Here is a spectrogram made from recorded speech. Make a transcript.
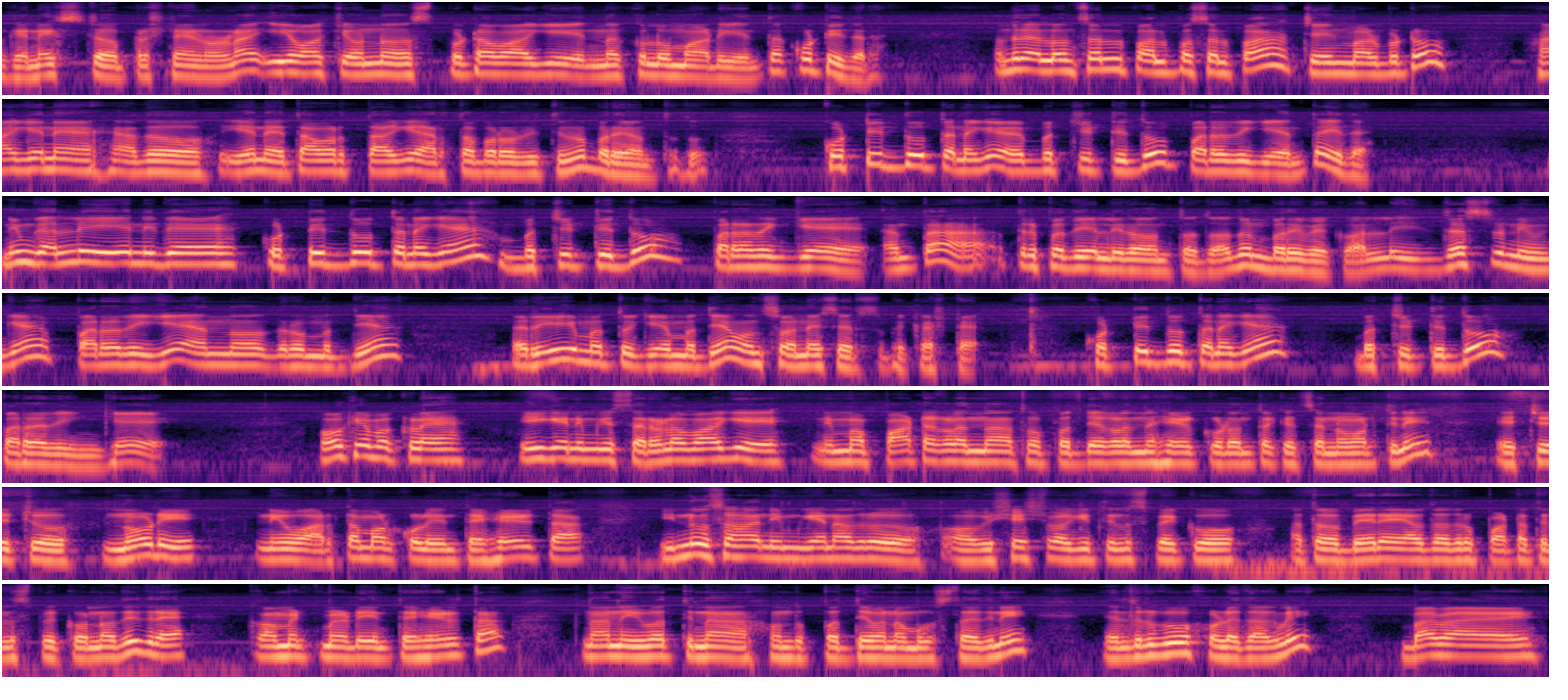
ಓಕೆ ನೆಕ್ಸ್ಟ್ ಪ್ರಶ್ನೆ ನೋಡೋಣ. ಈ ವಾಕ್ಯವನ್ನು ಸ್ಫುಟವಾಗಿ ನಕಲು ಮಾಡಿ ಅಂತ ಕೊಟ್ಟಿದ್ದಾರೆ. ಅಂದರೆ ಅಲ್ಲೊಂದು ಸ್ವಲ್ಪ, ಅಲ್ಪ ಸ್ವಲ್ಪ ಚೇಂಜ್ ಮಾಡಿಬಿಟ್ಟು ಹಾಗೆಯೇ ಅದು ಏನು ಯಥಾವತ್ತಾಗಿ ಅರ್ಥ ಬರೋ ರೀತಿಯೂ ಬರೆಯುವಂಥದ್ದು. ಕೊಟ್ಟಿದ್ದು ತನಗೆ ಬಚ್ಚಿಟ್ಟಿದ್ದು ಪರರಿಗೆ ಅಂತ ಇದೆ. ನಿಮ್ಗೆ ಅಲ್ಲಿ ಏನಿದೆ? ಕೊಟ್ಟಿದ್ದು ತನಗೆ, ಬಚ್ಚಿಟ್ಟಿದ್ದು ಪರರಿಗೆ ಅಂತ ತ್ರಿಪದಿಯಲ್ಲಿರುವಂಥದ್ದು. ಅದನ್ನು ಬರಿಬೇಕು. ಅಲ್ಲಿ ಜಸ್ಟ್ ನಿಮಗೆ ಪರರಿಗೆ ಅನ್ನೋದ್ರ ಮಧ್ಯೆ, ರೀ ಮತ್ತು ಗೆ ಮಧ್ಯೆ ಒಂದು ಸೊನ್ನೆ ಸೇರಿಸ್ಬೇಕಷ್ಟೆ. ಕೊಟ್ಟಿದ್ದು ತನಗೆ, ಬಚ್ಚಿಟ್ಟಿದ್ದು ಪರರಿಂಗೆ. ಓಕೆ ಮಕ್ಕಳೇ, ಹೀಗೆ ನಿಮಗೆ ಸರಳವಾಗಿ ನಿಮ್ಮ ಪಾಠಗಳನ್ನು ಅಥವಾ ಪದ್ಯಗಳನ್ನು ಹೇಳ್ಕೊಡೋಂಥ ಕೆಲಸ ಮಾಡ್ತೀನಿ. ಹೆಚ್ಚು ಹೆಚ್ಚು ನೋಡಿ, ನೀವು ಅರ್ಥ ಮಾಡ್ಕೊಳ್ಳಿ ಅಂತ ಹೇಳ್ತಾ ಇನ್ನೂ ಸಹ ನಿಮಗೇನಾದರೂ ವಿಶೇಷವಾಗಿ ತಿಳಿಸ್ಬೇಕು ಅಥವಾ ಬೇರೆ ಯಾವುದಾದ್ರೂ ಪಾಠ ತಿಳಿಸ್ಬೇಕು ಅನ್ನೋದಿದ್ದರೆ ಕಾಮೆಂಟ್ ಮಾಡಿ ಅಂತ ಹೇಳ್ತಾ ನಾನು ಇವತ್ತಿನ ಒಂದು ಪದ್ಯವನ್ನು ಮುಗಿಸ್ತಾ ಇದ್ದೀನಿ. ಎಲ್ರಿಗೂ ಒಳ್ಳೆಯದಾಗಲಿ ಬಾಯ್ ಬಾಯ್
